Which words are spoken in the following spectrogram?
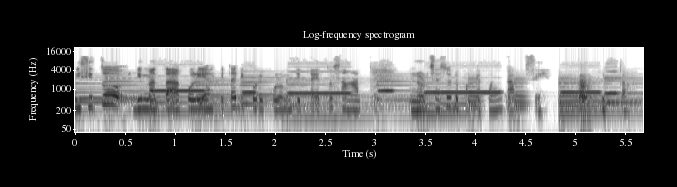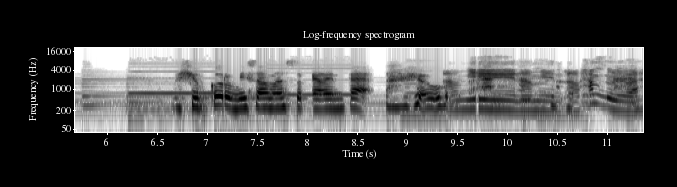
di situ di mata kuliah kita di kurikulum kita itu sangat menurut saya sudah pakai lengkap sih gitu. Bersyukur bisa masuk LNK ya amin amin. Alhamdulillah.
